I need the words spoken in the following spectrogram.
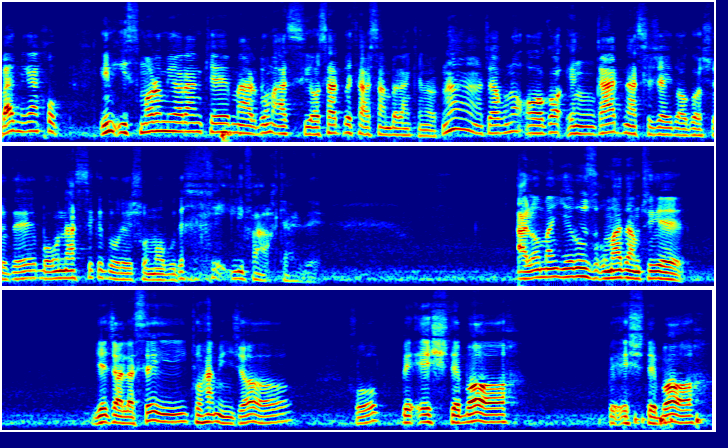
بعد میگن خب این ایسما رو میارن که مردم از سیاست بترسن برن کنار. نه جوونا آگاه انقدر نسل جدید آگاه شده با اون نسلی که دوره شما بوده خیلی فرق کرده. الان من یه روز اومدم توی یه جلسه ای تو همینجا خب به اشتباه به اشتباه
